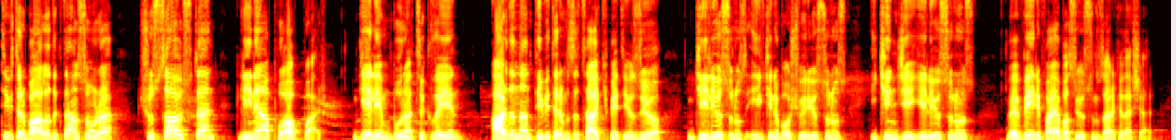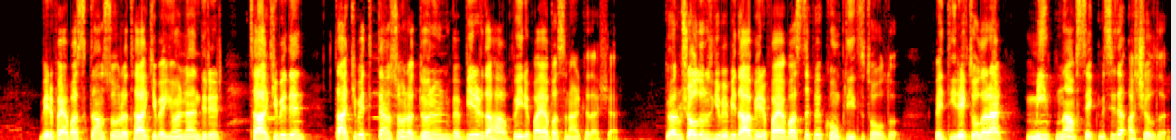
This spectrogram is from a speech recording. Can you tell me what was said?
Twitter bağladıktan sonra şu sağ üstten Linea Puap var. Gelin buna tıklayın. Ardından Twitter'ımızı takip et yazıyor. Geliyorsunuz ilkini boş veriyorsunuz. ikinciye geliyorsunuz ve Verify'a basıyorsunuz arkadaşlar. Verify'a bastıktan sonra takibe yönlendirir. Takip edin. Takip ettikten sonra dönün ve bir daha Verify'a basın arkadaşlar. Görmüş olduğunuz gibi bir daha Verify'a bastık ve Completed oldu. Ve direkt olarak Mint Now sekmesi de açıldı.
